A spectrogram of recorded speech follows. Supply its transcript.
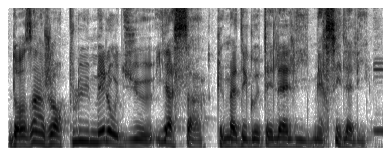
Dans un genre plus mélodieux, il y a ça que m'a dégoté Lali. Merci Lali.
